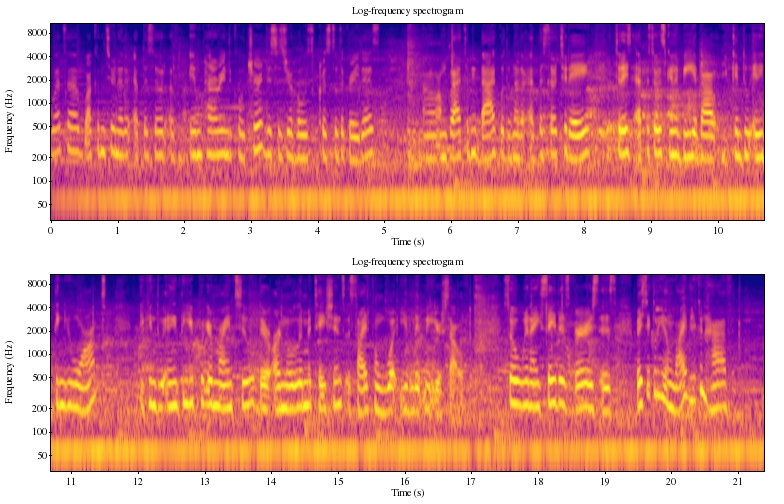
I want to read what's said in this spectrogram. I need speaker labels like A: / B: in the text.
A: what's up? Welcome to another episode of Empowering the Culture. This is your host, Crystal the Greatest. Uh, I'm glad to be back with another episode today. Today's episode is going to be about you can do anything you want, you can do anything you put your mind to. There are no limitations aside from what you limit yourself. So, when I say this verse, is basically in life, you can have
